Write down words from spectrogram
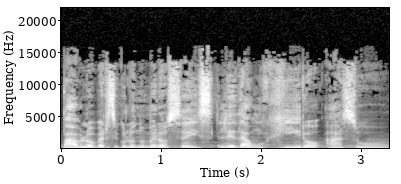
Pablo, versículo número 6, le da un giro a su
